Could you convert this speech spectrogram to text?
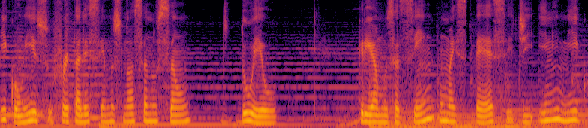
E com isso fortalecemos nossa noção do eu. Criamos assim uma espécie de inimigo,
